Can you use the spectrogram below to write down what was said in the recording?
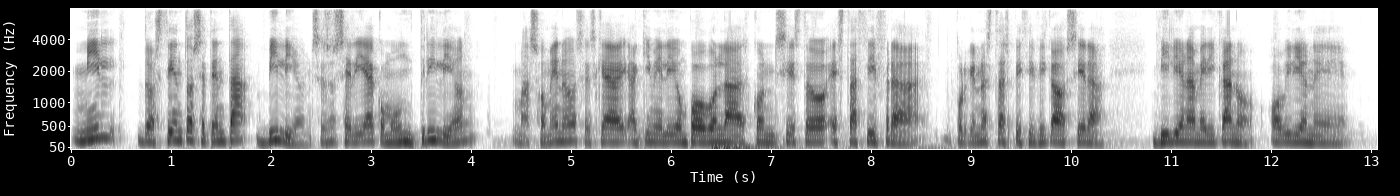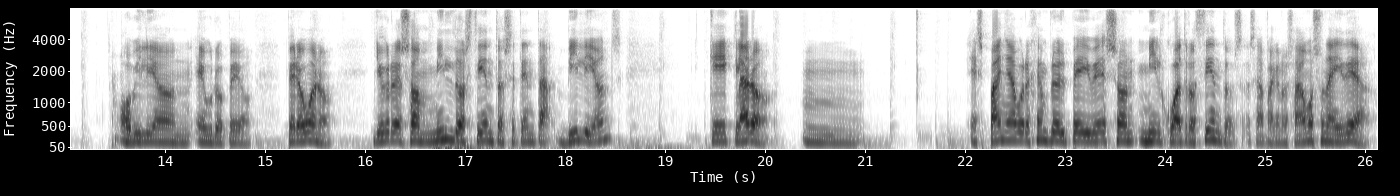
1.270 billions. Eso sería como un trillón más o menos. Es que aquí me lío un poco con, las, con si esto, esta cifra, porque no está especificado si era billón americano o billón, eh, o billón europeo. Pero bueno, yo creo que son 1.270 billions. Que claro, mm, España, por ejemplo, el PIB son 1.400. O sea, para que nos hagamos una idea,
